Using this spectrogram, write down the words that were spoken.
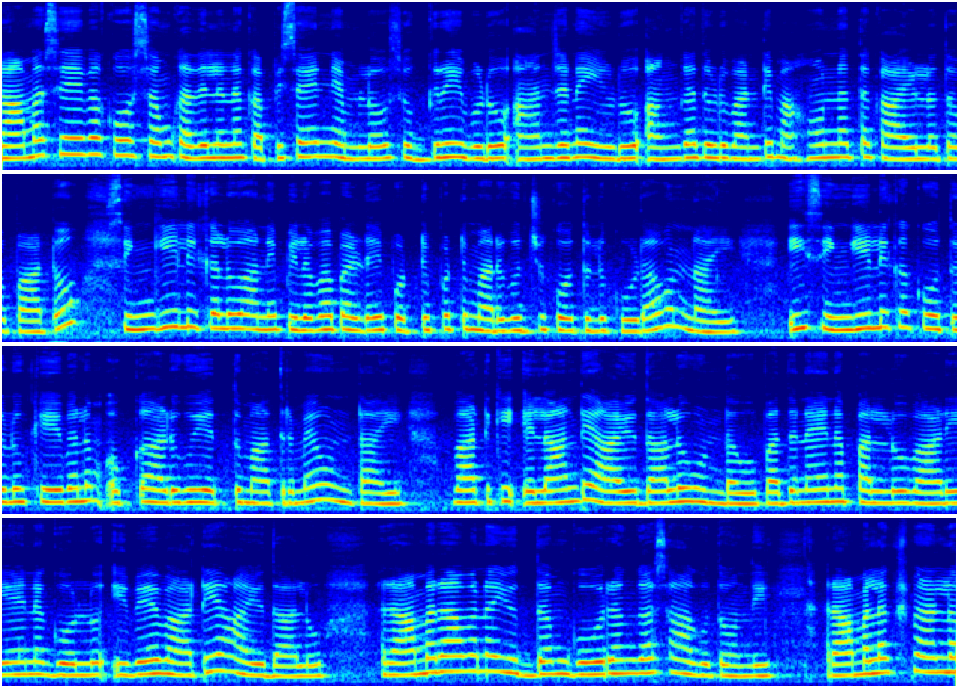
రామసేవ కోసం కదిలిన కపి సైన్యంలో సుగ్రీవుడు ఆంజనేయుడు అంగదుడు వంటి మహోన్నత కాయులతో పాటు సింగీలికలు అని పిలువబడే పొట్టి పొట్టి మరుగుజ్జు కోతులు కూడా ఉన్నాయి. ఈ సింగీలిక కోతులు కేవలం ఒక్క అడుగు ఎత్తు మాత్రమే ఉంటాయి. వాటికి ఎలాంటి ఆయుధాలు ఉండవు. పదునైన పళ్ళు వాడి అయిన గోళ్ళు ఇవే వాటి ఆయుధాలు. రామరావణ యుద్ధం ఘోరంగా సాగుతోంది. రామలక్ష్మణుల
